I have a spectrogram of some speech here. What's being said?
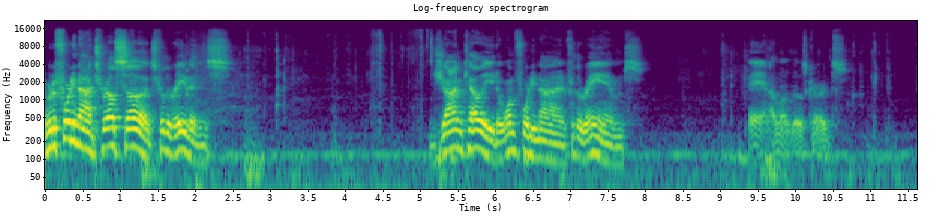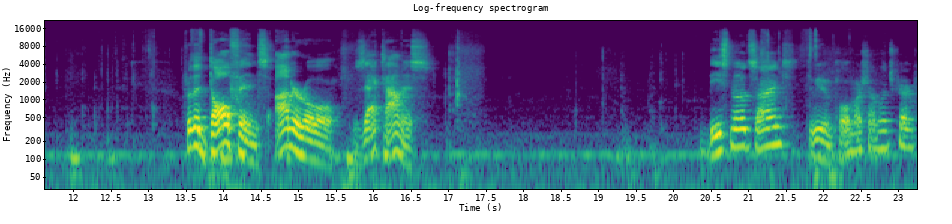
Number to 49, Terrell Suggs for the Ravens. John Kelly to 149 for the Rams. Man, I love those cards. For the Dolphins, honor roll, Zach Thomas. Beast mode signed. Do we even pull a Marshawn Lynch card?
